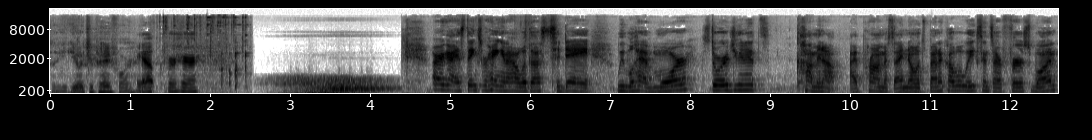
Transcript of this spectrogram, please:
So you get what you pay for. Yep, for sure. All right, guys, thanks for hanging out with us today. We will have more storage units coming up. I promise. I know it's been a couple weeks since our first one,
